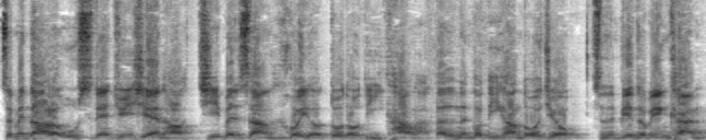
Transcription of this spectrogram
这边到了五十天均线哈，基本上会有多头抵抗了，但是能够抵抗多久，只能边走边看。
